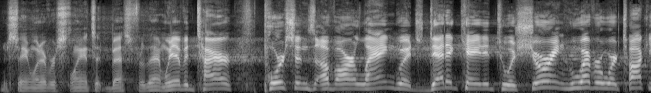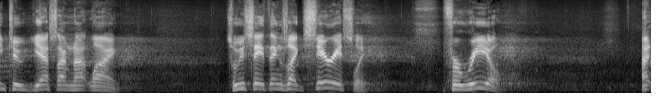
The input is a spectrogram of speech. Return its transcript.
They're saying whatever slants it best for them. We have entire portions of our language dedicated to assuring whoever we're talking to, yes, I'm not lying. So we say things like, seriously, for real. I,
